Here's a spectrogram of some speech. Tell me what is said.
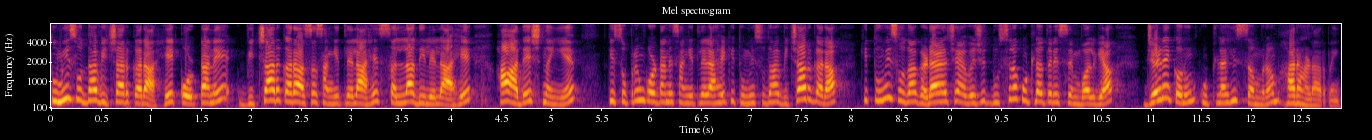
तुम्ही सुद्धा विचार करा. हे कोर्टाने विचार करा असं सांगितलेलं आहे सल्ला दिलेला आहे. हा आदेश नाहीये की सुप्रीम कोर्टाने सांगितलेलं आहे की तुम्ही सुद्धा विचार करा की तुम्ही सुद्धा घड्याळाच्या ऐवजी दुसरं कुठलं तरी सिम्बॉल घ्या जेणेकरून कुठलाही संभ्रम हा राहणार नाही.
